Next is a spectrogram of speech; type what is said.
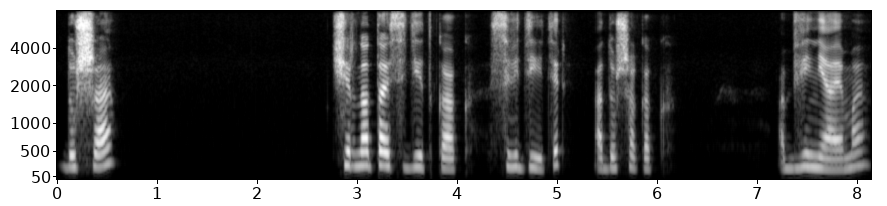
душа, чернота сидит как свидетель, а душа как обвиняемая.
